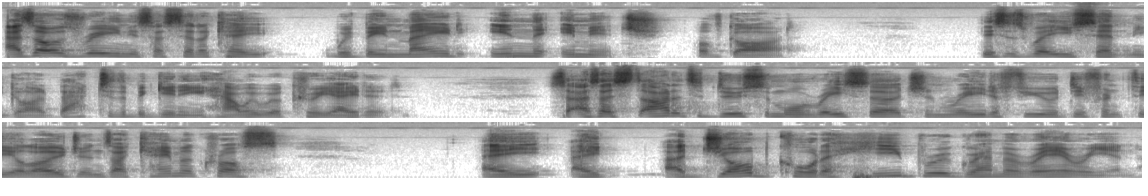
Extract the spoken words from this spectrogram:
As I was reading this, I said, okay, we've been made in the image of God. This is where you sent me, God, back to the beginning, how we were created. So, as I started to do some more research and read a few different theologians, I came across a, a a job called a Hebrew grammarian.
